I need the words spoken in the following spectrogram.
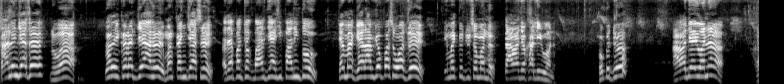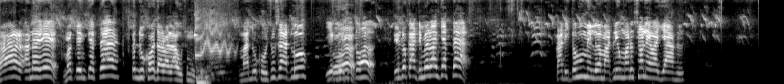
પાલીન જશે વાહ તો એકને જ જ્યાં છે? મને કઈ છે? અરે પણ ચોક બહાર જાય છે પાલીન તો. કે માં ઘેર આવજો પછી હશે એમાં કીધું છે મને. આવા દો ખાલી વન ઓકે જો આવા દે વન હા અને એ મત એમ કહેતા કે દુખો ધારવા લાવું છું હું માં દુઃખ ઓછું છે આટલું? એક. તો હ. એ તો કાઢી મેળવા કહેતા. કાઢી તો હું મેલું માટલી ઉમારું શું લેવા ગયા હે?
